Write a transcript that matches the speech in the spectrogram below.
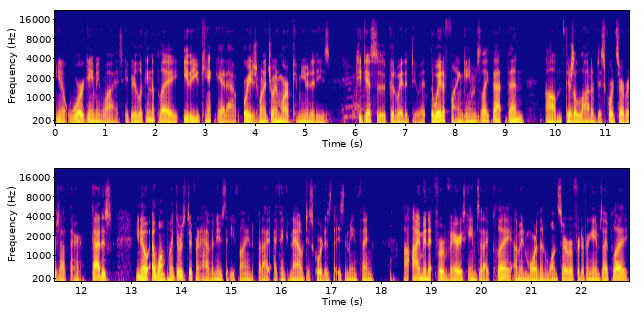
you know wargaming wise. If you're looking to play, either you can't get out or you just want to join more of communities. TTS is a good way to do it. The way to find games like that, then um, there's a lot of Discord servers out there. That is, you know, at one point there was different avenues that you find, but I, I think now Discord is the, is the main thing. Uh, I'm in it for various games that I play. I'm in more than one server for different games I play.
